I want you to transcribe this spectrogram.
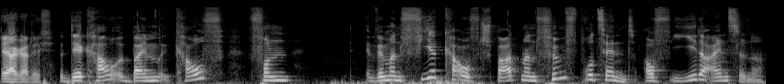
ärgerlich. Der Kau beim Kauf von, wenn man vier kauft, spart man 5% auf jede einzelne.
